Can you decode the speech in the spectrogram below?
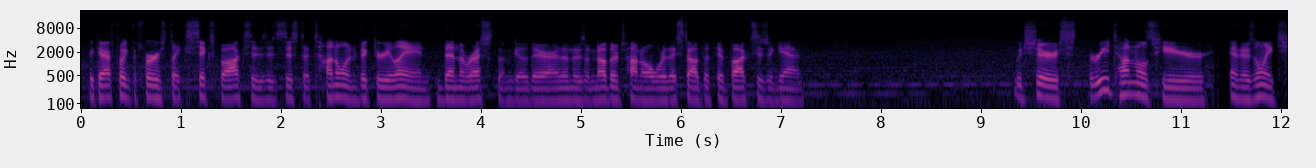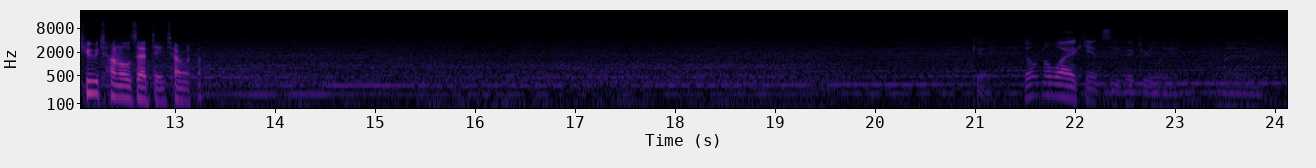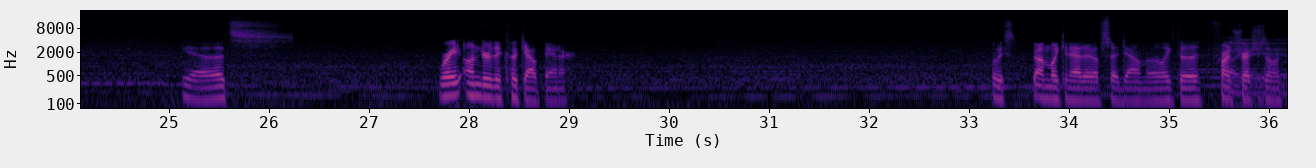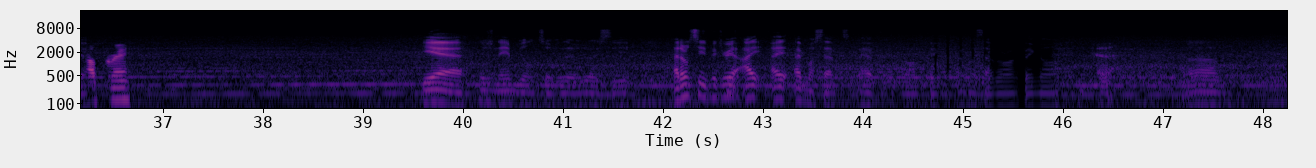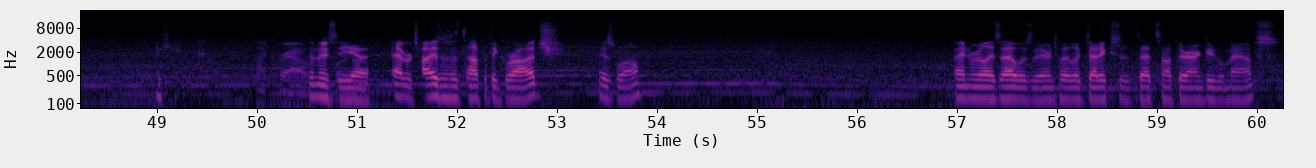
Like after like the first like six boxes, it's just a tunnel in victory lane. Then the rest of them go there, and then there's another tunnel where they stop the pit boxes again. Which there's three tunnels here, and there's only two tunnels at Daytona. Okay. Don't know why I can't see victory lane. Uh, Yeah, that's right under the cookout banner. At least I'm looking at it upside down though, like the front Oh, yeah, stretch is yeah, on the yeah. top right. Yeah, there's an ambulance over there. What do I see? I don't see victory. I I, I must have I have the wrong thing. I must have the wrong thing on. Yeah. Um, Okay. it's not crowd. Then there's the uh, advertisements the top of the garage as well. I didn't realize that was there until I looked at it because that's not there on Google Maps.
